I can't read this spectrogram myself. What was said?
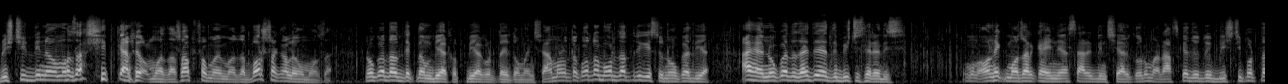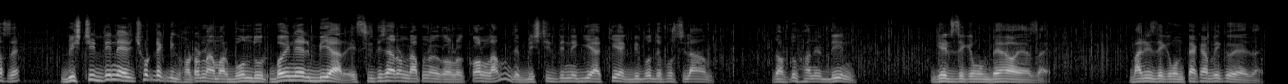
বৃষ্টির দিনেও মজা, শীতকালেও মজা সব সময় মজা, বর্ষাকালেও মজা। নৌকাটাও দেখতাম বিয়া বিয়া করতে তো মানুষ আমারও তো কত বরযাত্রী গেছে নৌকা দিয়া। আয় হ্যাঁ নৌকাতে যাইতে যাইতে বৃষ্টি ছেড়ে দিছি। এমন অনেক মজার কাহিনী আছে, আরেকদিন শেয়ার করুম। আর আজকে যদি বৃষ্টি পড়তেছে, বৃষ্টির দিনে ছোট্ট একটি ঘটনা আমার বন্ধুর বইনের বিয়ার, এই স্মৃতিচারণটা আপনাকে করলাম যে বৃষ্টির দিনে গিয়া কি এক বিপদে পড়ছিলাম। ঝড় তুফানের দিন, গেট যে কেমন বেহা হয়ে যায়, বাড়ি যে কেমন পেকাপেকি হয়ে যায়।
